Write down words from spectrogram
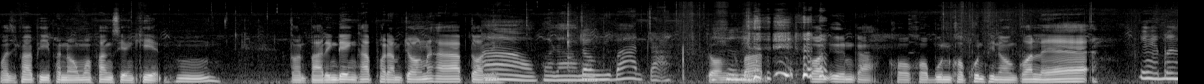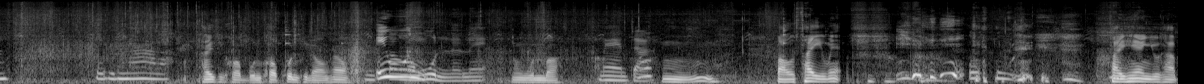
ว่าสิพาพี่พาน้องมาฟังเสียงเขตหืมตอนปลาเด้งๆครับ พอดำจองนะครับ ตอนนี้อ้าวพอดำจองอยู่บ้านจ้ะจองอยู่บ้านก่อนอื่นกะ ขอขอบุญขอบคุณพี่น้องก่อนแหล้วเย้เบิ้งเย้เป็นหน้าละใครสิขอบุญขอบคุณพี่น้องเฮาไอ้วุ่นต้องวุ่นเลยแหละน้องบุญบ่แม่นจ้ะอืม เป่าไส้แม่ไฟแห้งอยู่ครับ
